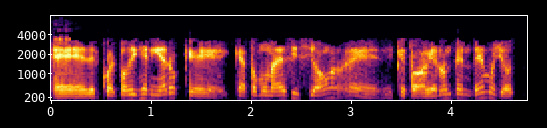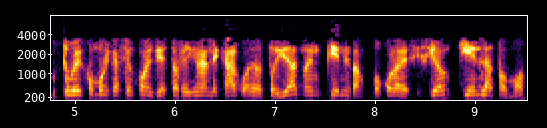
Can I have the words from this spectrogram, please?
eh, del cuerpo de ingenieros que, que ha tomado una decisión eh, que todavía no entendemos. Yo tuve comunicación con el director regional de Caguas de autoridad, no entiende tampoco la decisión, quién la tomó.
